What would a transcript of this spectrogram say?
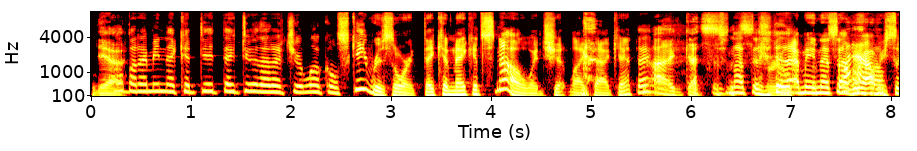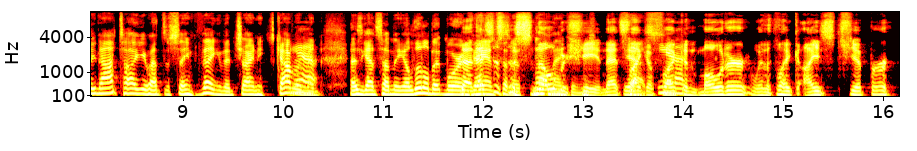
Yeah. Well, but I mean, they could did they do that at your local ski resort? They can make it snow and shit like that, can't they? I guess It's not that's the. true. I mean, that's not. We're obviously not talking about the same thing. The Chinese government has got something a little bit more No, advanced just than a snow snowmaking machine. That's like a Yes. Yeah. fucking motor with like ice chipper.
